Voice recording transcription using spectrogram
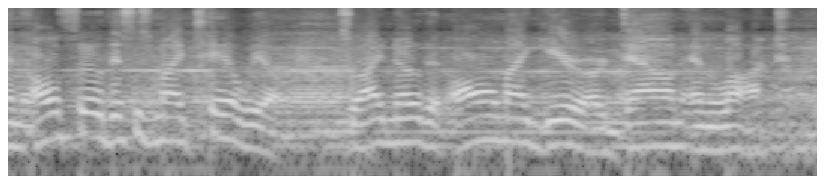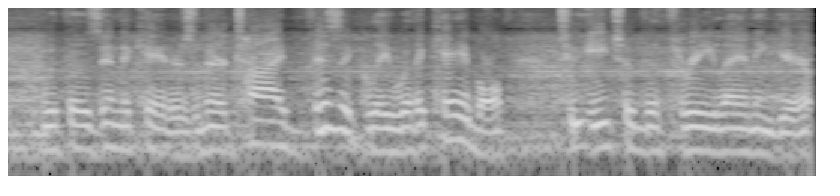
and also this is my tail wheel. So I know that all my gear are down and locked with those indicators and they're tied physically with a cable to each of the three landing gear.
